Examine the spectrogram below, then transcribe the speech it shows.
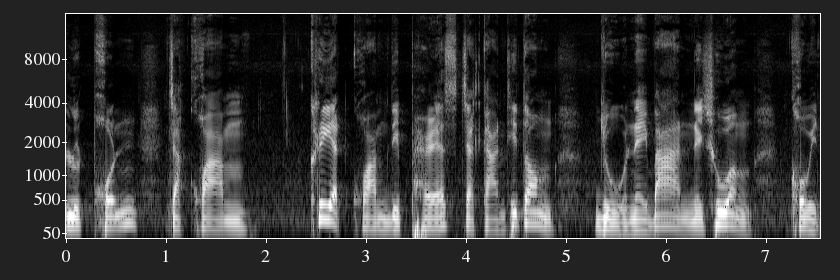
หลุดพ้นจากความเครียดความ depressed จากการที่ต้องอยู่ในบ้านในช่วง โควิด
